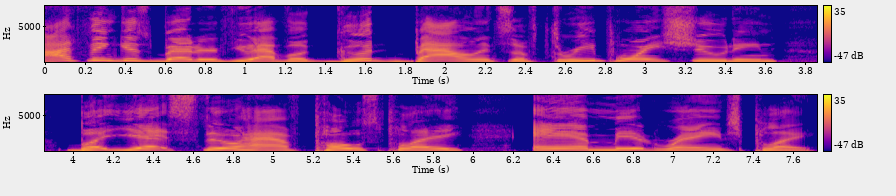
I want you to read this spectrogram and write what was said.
I think it's better if you have a good balance of three point shooting, but yet still have post play and mid range play.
